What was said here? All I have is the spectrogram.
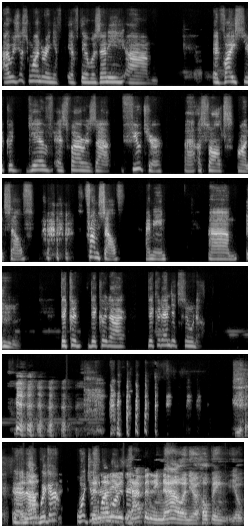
I was just wondering if if there was any um, advice you could give as far as uh, future uh, assaults on self from self. I mean, um, they could they could uh, they could end it sooner. yeah. And uh, we're gonna. What just they're not even thing. happening now, and you're hoping you're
